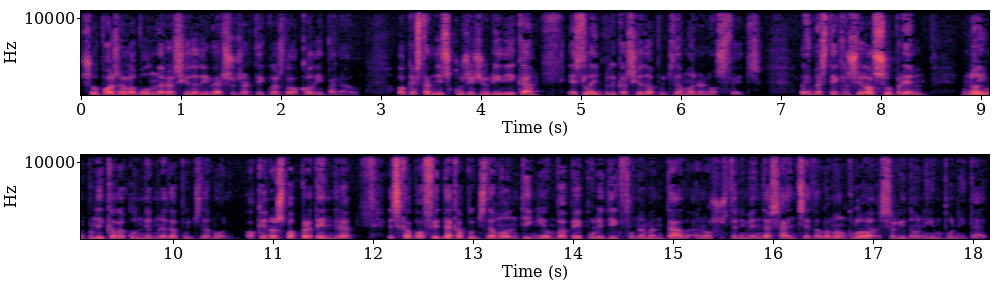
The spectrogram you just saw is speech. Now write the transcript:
suposa la vulneració de diversos articles del Codi Penal. El que està en discussió jurídica és la implicació de Puigdemont en els fets. La investigació del Suprem no implica la condemna de Puigdemont. El que no es pot pretendre és que pel fet de que Puigdemont tingui un paper polític fonamental en el sosteniment de Sánchez a la Moncloa se li doni impunitat.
